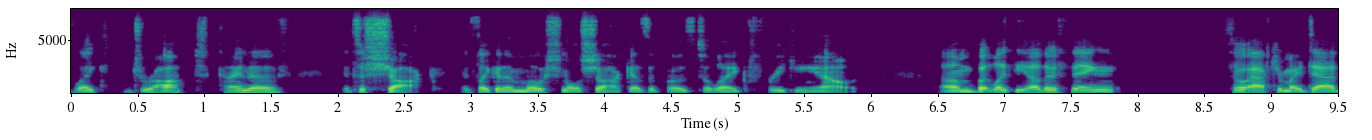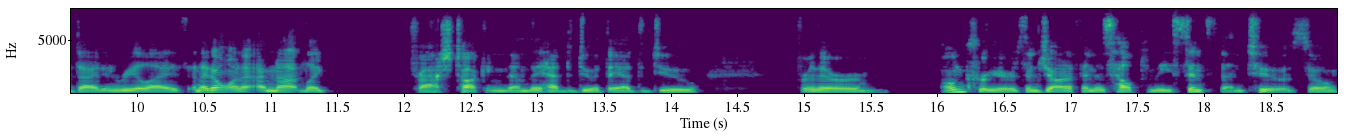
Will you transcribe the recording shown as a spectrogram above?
like dropped, kind of, it's a shock. It's like an emotional shock as opposed to like freaking out. Um, but like the other thing, so after my dad died and realized, and I don't want to, I'm not like trash talking them. They had to do what they had to do for their own careers. And Jonathan has helped me since then too. So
